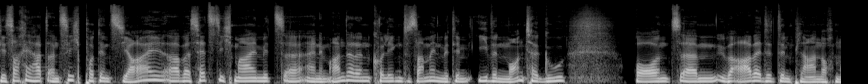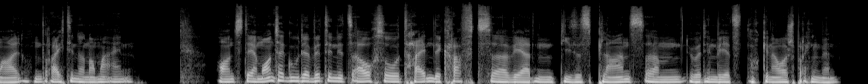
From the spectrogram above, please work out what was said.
die Sache hat an sich Potenzial, aber setz dich mal mit äh, einem anderen Kollegen zusammen, mit dem Evan Montagu und ähm, überarbeitet den Plan nochmal und reicht ihn dann nochmal ein. Und der Montagu, der wird dann jetzt auch so treibende Kraft äh, werden dieses Plans, ähm, über den wir jetzt noch genauer sprechen werden.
